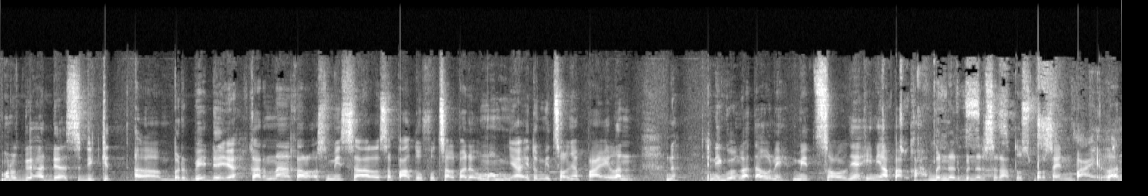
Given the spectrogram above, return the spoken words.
menurut gue ada sedikit uh, berbeda ya. Karena kalau semisal sepatu futsal pada umumnya itu midsole-nya pylon. Nah ini gue nggak tahu nih midsole-nya ini apakah benar-benar 100% pylon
